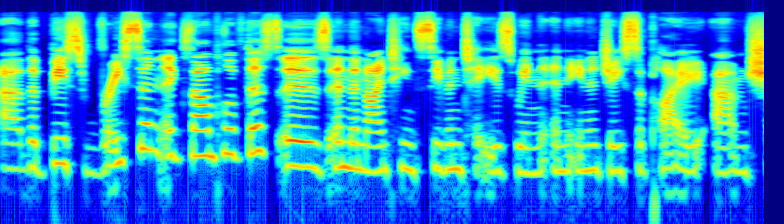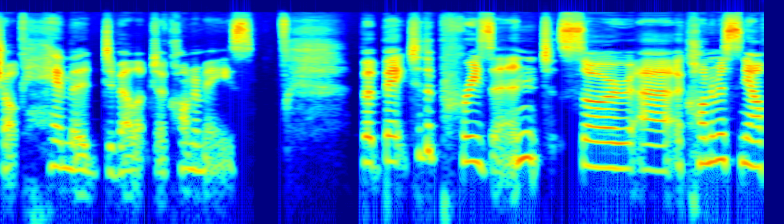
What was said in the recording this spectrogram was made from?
Uh, the best recent example of this is in the 1970s when an energy supply um, shock hammered developed economies. But back to the present, so uh, economists now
